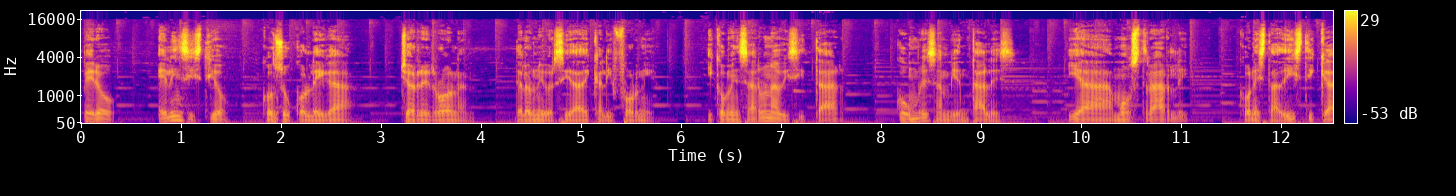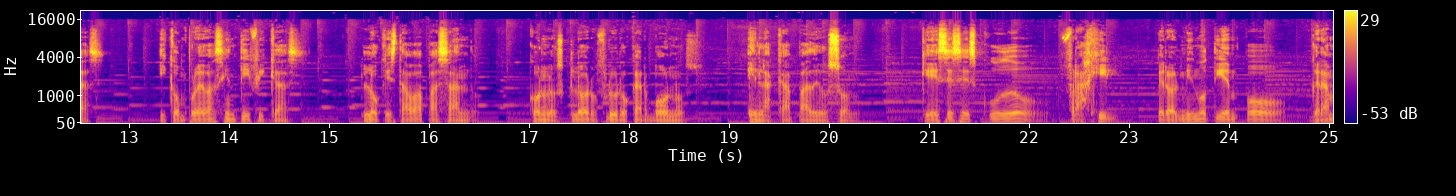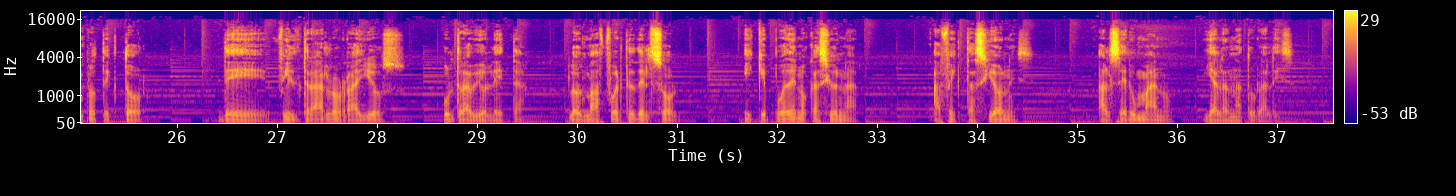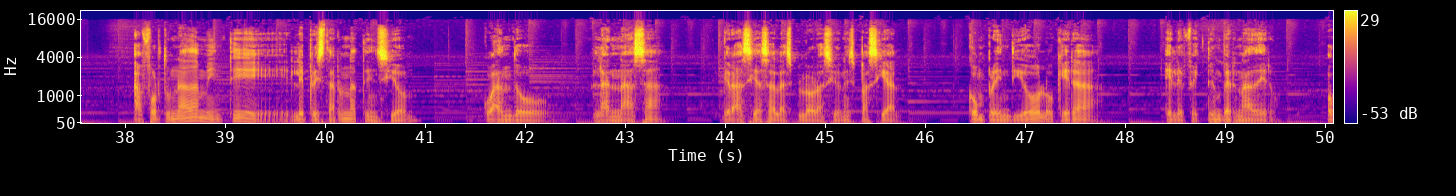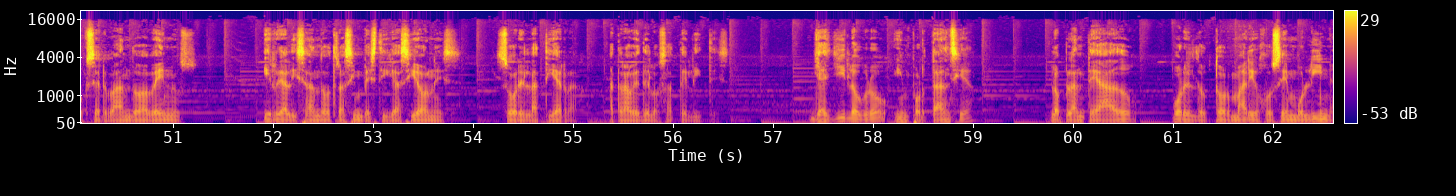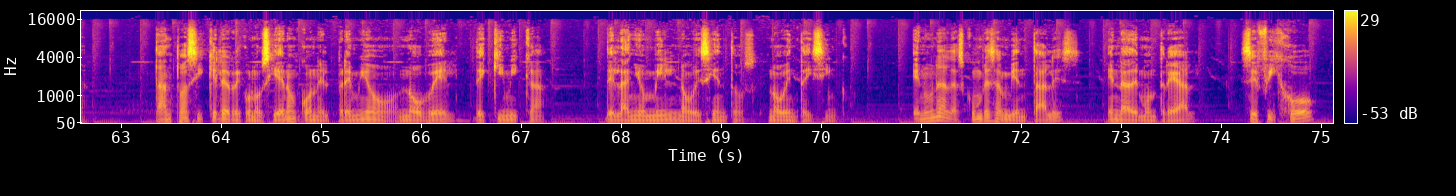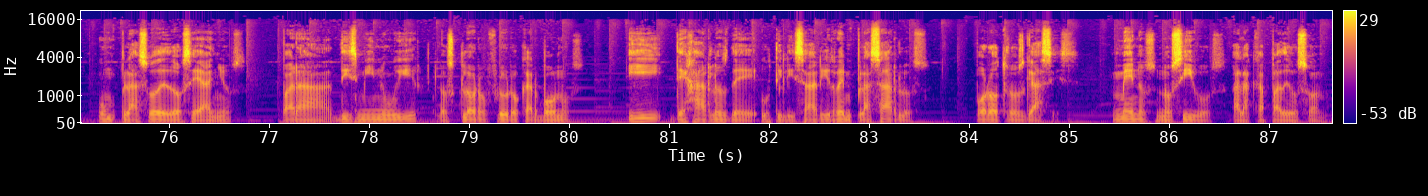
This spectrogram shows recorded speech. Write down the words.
Pero él insistió con su colega Jerry Roland de la Universidad de California y comenzaron a visitar cumbres ambientales y a mostrarle con estadísticas y con pruebas científicas lo que estaba pasando con los clorofluorocarbonos en la capa de ozono, que es ese escudo frágil, pero al mismo tiempo gran protector de filtrar los rayos ultravioleta, los más fuertes del sol, y que pueden ocasionar afectaciones al ser humano y a la naturaleza. Afortunadamente le prestaron atención cuando la NASA, gracias a la exploración espacial, comprendió lo que era el efecto invernadero, observando a Venus y realizando otras investigaciones sobre la Tierra a través de los satélites. Y allí logró importancia lo planteado por el doctor Mario José Molina, tanto así que le reconocieron con el Premio Nobel de Química del año 1995. En una de las cumbres ambientales, en la de Montreal, se fijó un plazo de 12 años para disminuir los clorofluorocarbonos y dejarlos de utilizar y reemplazarlos por otros gases menos nocivos a la capa de ozono.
